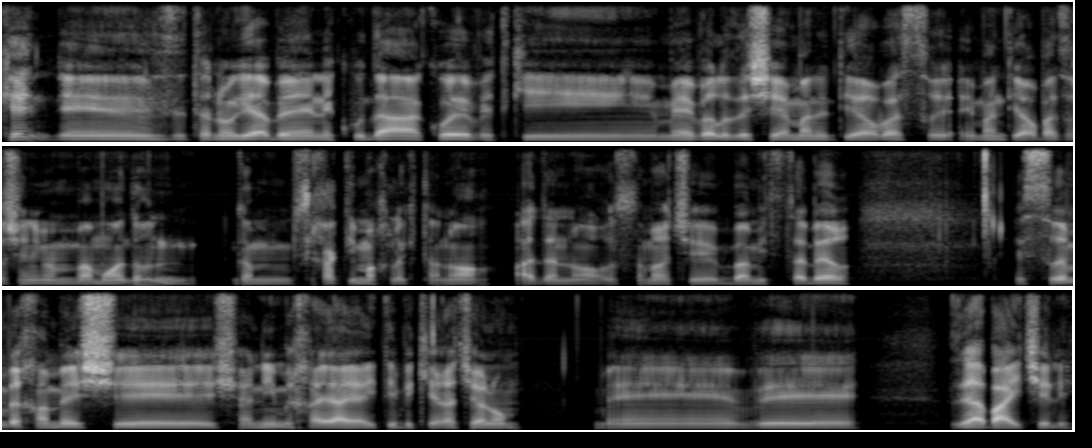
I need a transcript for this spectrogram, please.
כן, אה, אתה נוגע בנקודה כואבת, כי מעבר לזה שהאמנתי 14, האמנתי 14 שנים במועדון, גם שיחקתי במחלקת הנוער, עד הנוער, זאת אומרת שבמצטבר 25 אה, שנים מחיי הייתי בקריית שלום, אה, וזה הבית שלי.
